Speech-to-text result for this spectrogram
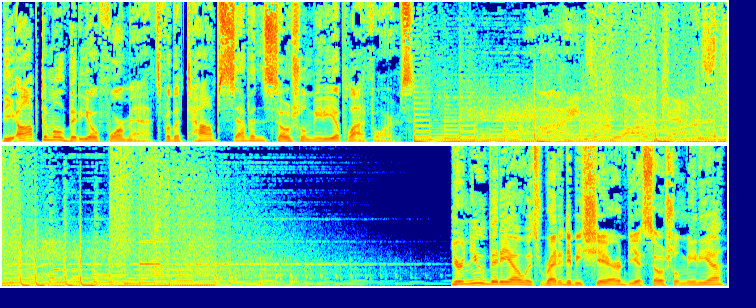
The optimal video formats for the top seven social media platforms. Mind Blogcast. Your new video is ready to be shared via social media?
